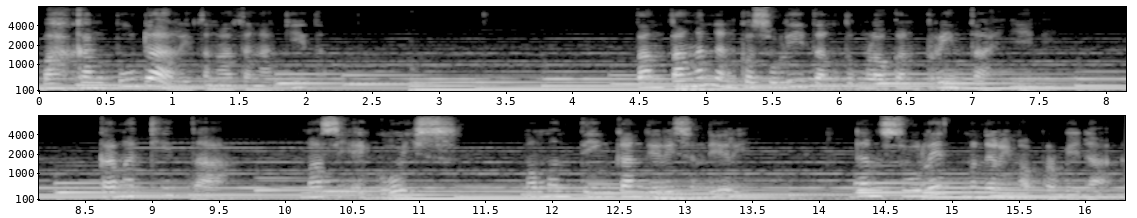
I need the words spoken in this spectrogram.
bahkan pudar di tengah-tengah kita. Tantangan dan kesulitan untuk melakukan perintah ini karena kita masih egois, mementingkan diri sendiri, dan sulit menerima perbedaan.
